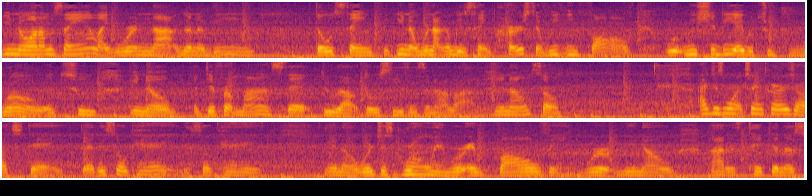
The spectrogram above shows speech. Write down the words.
You know what I'm saying? Like, we're not going to be those same, you know, we're not going to be the same person. We evolve. We should be able to grow into, you know, a different mindset throughout those seasons in our lives, you know? So, I just want to encourage y'all today that it's okay. It's okay you know, we're just growing, we're evolving. We're, you know, God has taken us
